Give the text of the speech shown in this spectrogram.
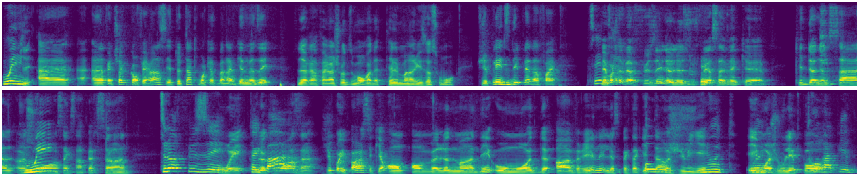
Oui. Puis à, à- à la fin de chaque conférence, il y a tout le temps trois, quatre madames qui viennent me dire Tu devrais faire un show d'humour, on a tellement ri ce soir. Puis j'ai plein d'idées, plein d'affaires. Mais moi, j'avais refusé le, le Zoufest avec euh, qui donne une salle, un Oui. soir, 500 personnes. Tu l'as refusé. Oui, T'as eu le peur? trois ans. J'ai pas eu peur, c'est qu'on on me l'a demandé au mois d'avril et le spectacle était Oh, en juillet. chenoute. Et moi, je voulais Trop pas, rapide.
